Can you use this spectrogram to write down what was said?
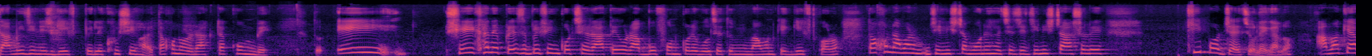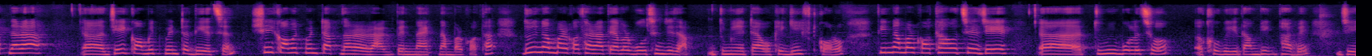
দামি জিনিস গিফট পেলে খুশি হয়, তখন ওর রাগটা কমবে। তো এই, সেইখানে প্রেস ব্রিফিং করছে, রাতে ওর আব্বু ফোন করে বলছে, তুমি মামুনকে গিফট করো। তখন আমার জিনিসটা মনে হয়েছে যে জিনিসটা আসলে কি পর্যায়ে চলে গেল? আমাকে আপনারা যেই কমিটমেন্টটা দিয়েছেন, সেই কমিটমেন্টটা আপনারা রাখবেন না, এক নাম্বার কথা। দুই নাম্বার কথা, রাতে আবার বলছেন যে তুমি এটা ওকে গিফট করো। তিন নাম্বার কথা হচ্ছে যে তুমি বলেছ খুবই দাম্ভিকভাবে যে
